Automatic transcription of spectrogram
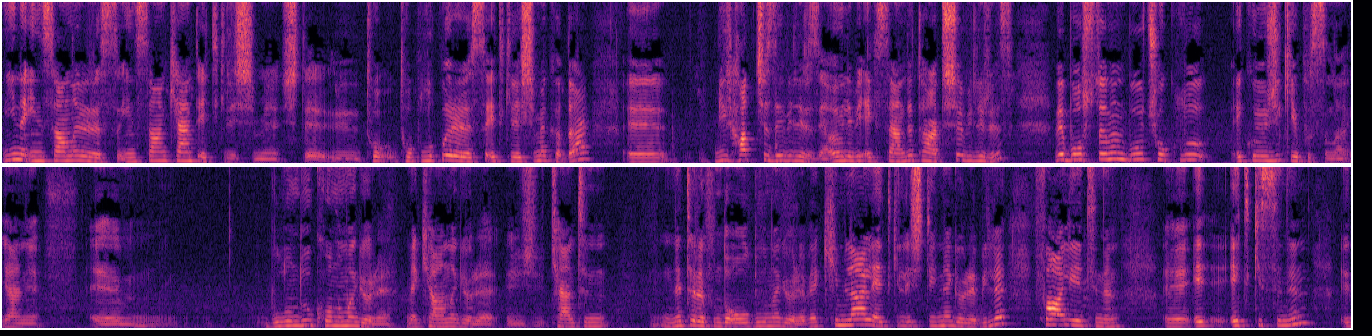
yine insanlar arası insan kent etkileşimi işte e, to, topluluklar arası etkileşime kadar e, bir hat çizebiliriz. Yani öyle bir eksende tartışabiliriz. Ve Bostan'ın bu çoklu ekolojik yapısına yani e, bulunduğu konuma göre, mekana göre, e, kentin ne tarafında olduğuna göre ve kimlerle etkileştiğine göre bile faaliyetinin etkisinin e,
